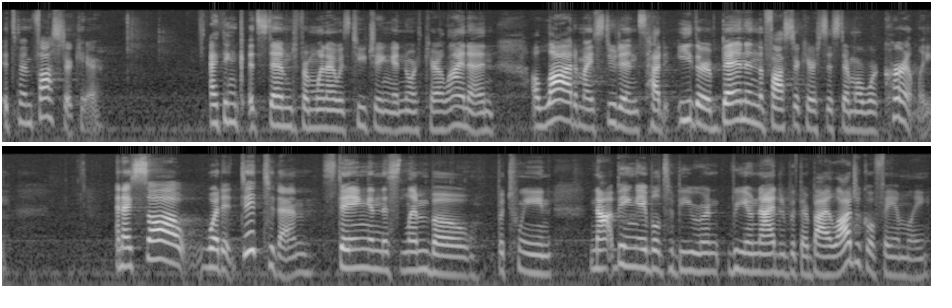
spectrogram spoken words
it's been foster care. I think it stemmed from when I was teaching in North Carolina, and a lot of my students had either been in the foster care system or were currently. And I saw what it did to them, staying in this limbo between not being able to be re- reunited with their biological family,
